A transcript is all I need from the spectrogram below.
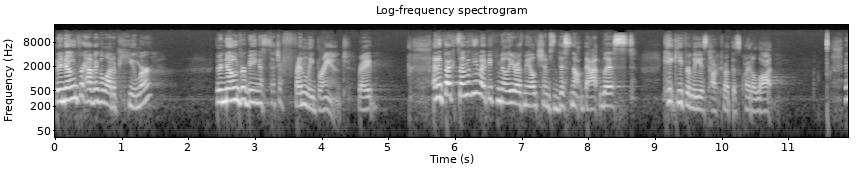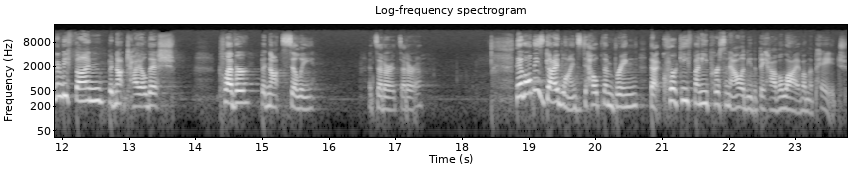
They're known for having a lot of humor. They're known for being a, such a friendly brand, right? And in fact, some of you might be familiar with MailChimp's This Not That list. Kate Kiefer Lee has talked about this quite a lot. They're going to be fun, but not childish, clever, but not silly, et cetera, et cetera. They have all these guidelines to help them bring that quirky, funny personality that they have alive on the page.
